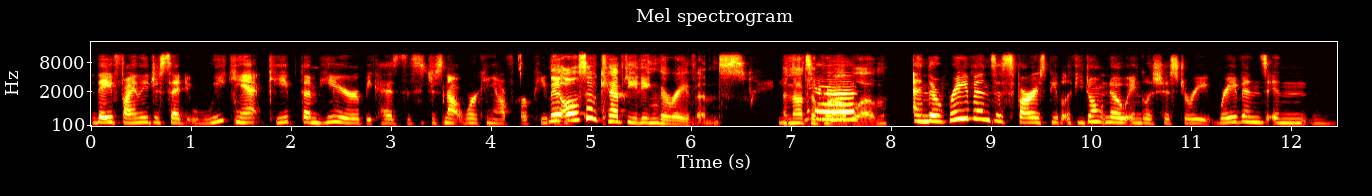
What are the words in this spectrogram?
they finally just said, we can't keep them here because this is just not working out for people. They also kept eating the ravens, and that's yeah. a problem. And the ravens, as far as people, if you don't know English history, ravens in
